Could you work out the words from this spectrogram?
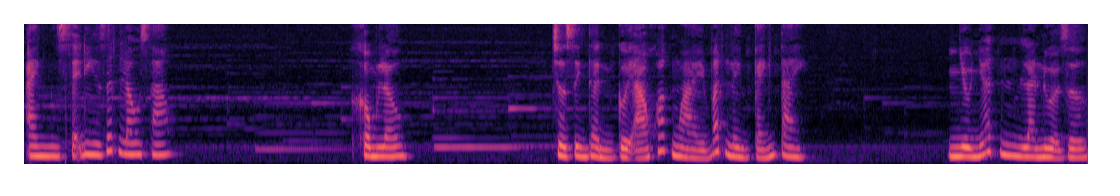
Anh sẽ đi rất lâu sao? Không lâu. Châu sinh thần cởi áo khoác ngoài vắt lên cánh tay. Nhiều nhất là nửa giờ.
